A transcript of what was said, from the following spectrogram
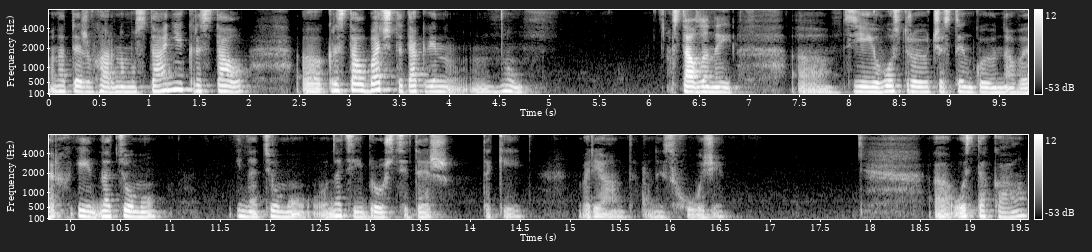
Вона теж в гарному стані. Кристал, кристал бачите, так він ну, вставлений е, цією гострою частинкою наверх. І на цьому, і на цьому, на цій брошці теж такий варіант. Вони схожі. Е, Ось така.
